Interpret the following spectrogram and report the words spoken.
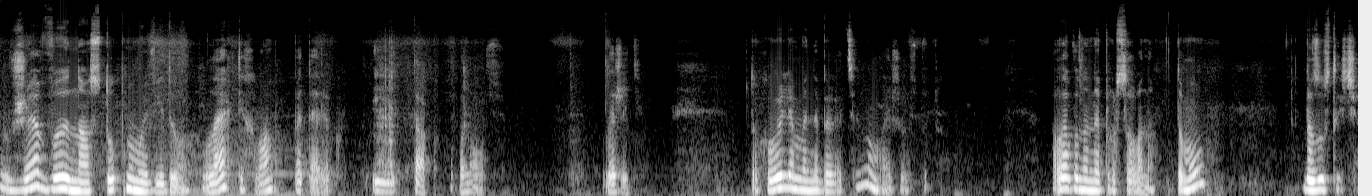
вже в наступному відео. Легких вам петельок. І так, воно ось лежить. То хвилями не береться, ну майже ось тут. Але воно не просовано. Тому до зустрічі!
